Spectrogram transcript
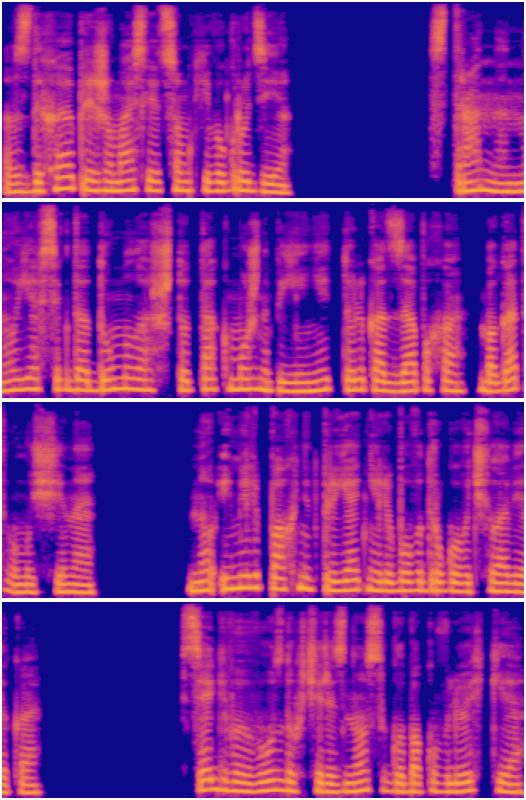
Вздыхаю, прижимаясь лицом к его груди. Странно, но я всегда думала, что так можно пьянеть только от запаха богатого мужчины. Но Эмиль пахнет приятнее любого другого человека. Втягиваю воздух через нос глубоко в легкие,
